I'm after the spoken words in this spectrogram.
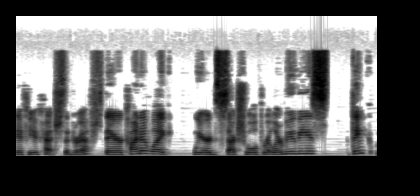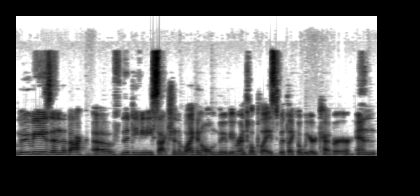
if you catch the drift. They're kind of like weird sexual thriller movies. Think movies in the back of the DVD section of like an old movie rental place with like a weird cover and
